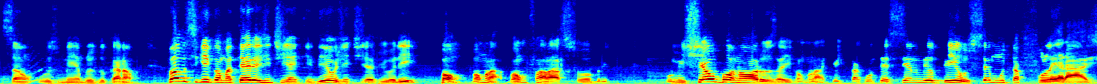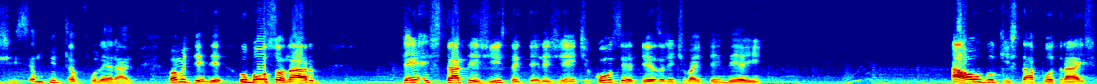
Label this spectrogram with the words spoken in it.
são os membros do canal. Vamos seguir com a matéria, a gente já entendeu, a gente já viu ali. Bom, vamos lá, vamos falar sobre o Michel Bonoros aí, vamos lá. O que está acontecendo? Meu Deus, isso é muita fuleiragem. Isso é muita fuleiragem. Vamos entender. O Bolsonaro estrategista inteligente, com certeza a gente vai entender aí algo que está por trás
